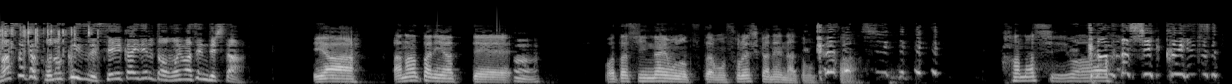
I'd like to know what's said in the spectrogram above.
まさかこのクイズで正解出るとは思いませんでした。いやー、あなたに会って、うん。私にないものって言ったらもうそれしかねえなと思ってさ。悲しいわ悲ー。しいクイズ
